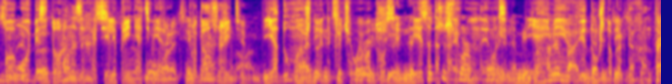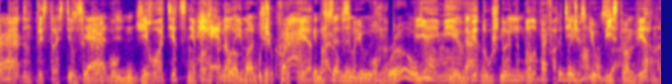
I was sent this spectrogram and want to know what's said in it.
чтобы обе стороны захотели принять меры. Продолжайте. Я думаю, что это ключевой вопрос, и это такая умная мысль. Я имею в виду, что когда Хантер Байден пристрастился к крэку, его отец не просто дал ему кучу крэка и отправил в свою комнату. Я имею в виду, что это было бы фактически убийством, верно?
